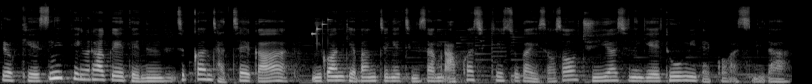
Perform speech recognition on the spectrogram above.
이렇게 스니핑을 하게 되는 습관 자체가 이관 개방증의 증상을 악화시킬 수가 있어서 주의하시는 게 도움이 될 것 같습니다.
